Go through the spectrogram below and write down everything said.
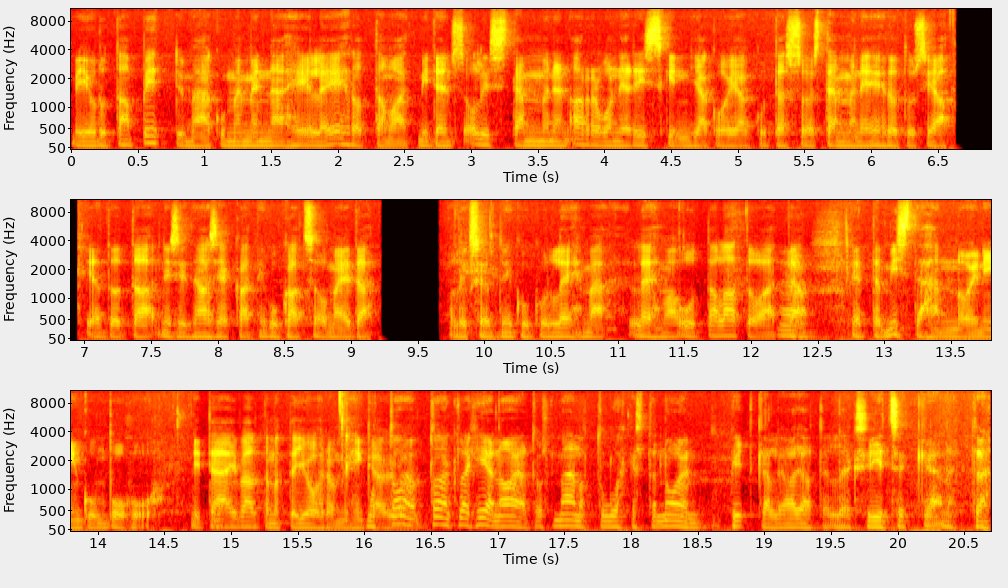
me joudutaan pettymään, kun me mennään heille ehdottamaan, että miten se olisi tämmöinen arvon ja riskinjako, ja kun tässä olisi tämmöinen ehdotus, ja, ja tota, niin sitten asiakkaat niin katsoo meitä oliko se niin kuin lehmä, lehmä uutta latoa, että, että mistä hän noin niin kuin puhuu. Niin tämä ei välttämättä johda mihinkään toi, toi on kyllä hieno ajatus. Mä en ole tullut ehkä sitä noin pitkälle ajatelleeksi itsekään, että,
